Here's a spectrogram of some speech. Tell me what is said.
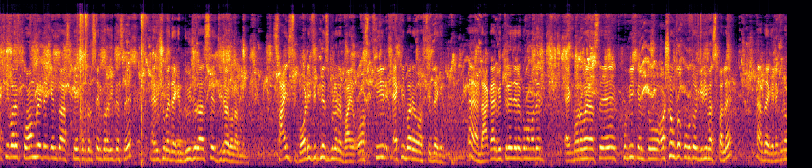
একেবারে কম রেটে কিন্তু আজকে এই কবুতর সেল করে দিতেছে। এর হিসেবে দেখেন, দুই জোড়া আছে, জিরা গলার মধ্যে। সাইজ বডি ফিটনেসগুলোর ভাই, অস্থির, একেবারে অস্থির দেখেন। হ্যাঁ ঢাকার ভিতরে যেরকম আমাদের এক বড় ভাই আছে, খুবই কিন্তু অসংখ্য কবুতর গিরিবাস পালে। হ্যাঁ দেখেন, এগুলো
